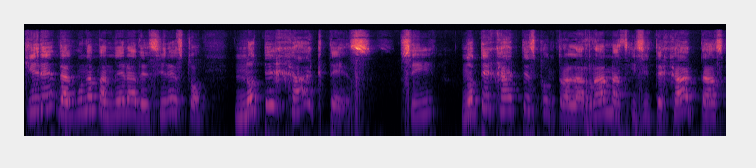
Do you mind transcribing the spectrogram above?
quiere de alguna manera decir esto, no te jactes, ¿sí? No te jactes contra las ramas y si te jactas,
